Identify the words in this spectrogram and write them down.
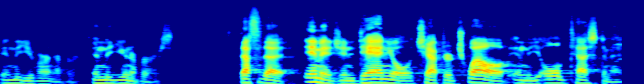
in the universe. That's the image in Daniel chapter 12 in the Old Testament.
